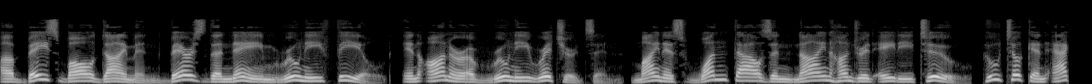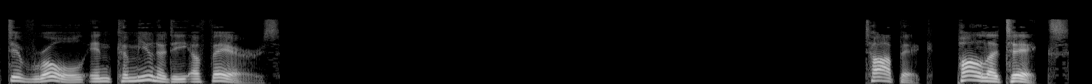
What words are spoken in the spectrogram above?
A baseball diamond bears the name Rooney Field, in honor of Rooney Richardson (1982), who took an active role in community affairs. Topic: Politics.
